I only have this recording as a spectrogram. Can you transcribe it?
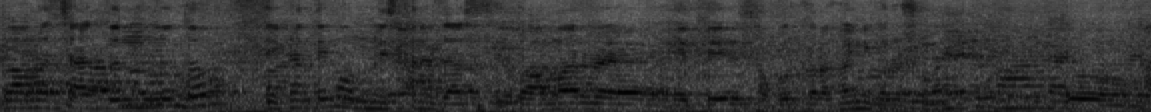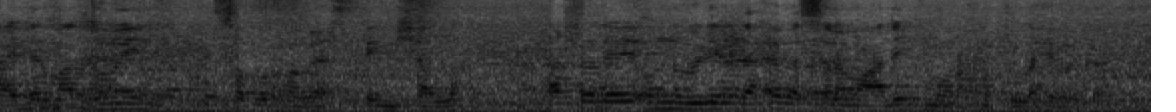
তো আমরা চারজন মূলত এখান থেকে অন্য স্থানে যাচ্ছি। তো আমার এতে সফর করা হয়নি কোনো সময়। তো ভাইদের মাধ্যমে সফর হবে আসতে ইনশাল্লাহ আসলে অন্য ভিডিওতে দেখাবে। আসসালামু আলাইকুম রহমতুল্লাহ বরকাত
